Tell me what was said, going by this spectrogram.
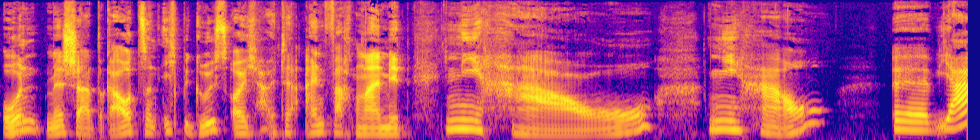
und Mischa Drautz und ich begrüße euch heute einfach mal mit Ni Hao. Ni Hao. Äh, ja,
